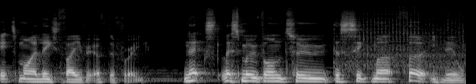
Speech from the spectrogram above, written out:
it's my least favorite of the three. Next, let's move on to the Sigma 30mm,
